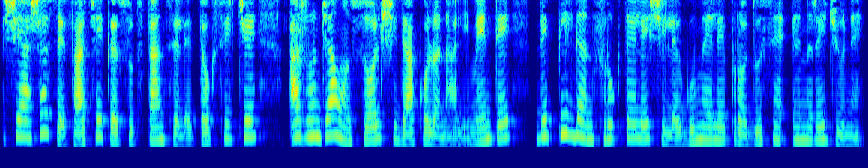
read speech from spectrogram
Și așa se face că substanțele toxice ajungeau în sol și de acolo în alimente, de pildă în fructele și legumele produse în regiune.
